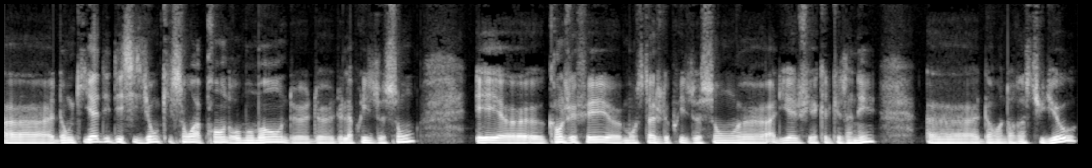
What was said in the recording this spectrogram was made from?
Euh, donc il y a des décisions qui sont à prendre au moment de, la prise de son. Et quand j'ai fait mon stage de prise de son à Liège il y a quelques années, dans, un studio,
